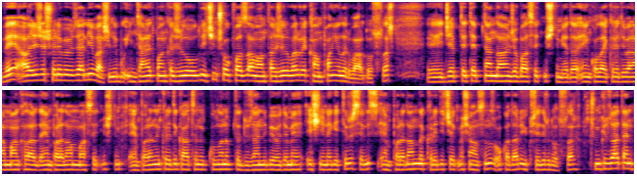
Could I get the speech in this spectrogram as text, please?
Ve ayrıca şöyle bir özelliği var. Şimdi bu internet bankacılığı olduğu için çok fazla avantajları var ve kampanyaları var dostlar. E, Cepte Tep'ten daha önce bahsetmiştim ya da en kolay kredi veren bankalarda Empara'dan bahsetmiştim. Empara'nın kredi kartını kullanıp da düzenli bir ödeme eşiğine getirirseniz Empara'dan da kredi çekme şansınız o kadar yükselir dostlar. Çünkü zaten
